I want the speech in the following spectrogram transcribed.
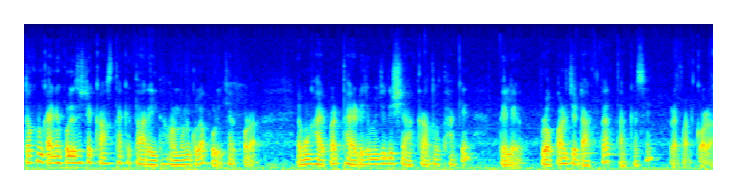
তখন গাইনোকোলজিস্টের কাজ থাকে তার এই হরমোনগুলো পরীক্ষা করা। এবং হাইপার থাইরয়েডিজমে যদি সে আক্রান্ত থাকে তাহলে প্রপার যে ডাক্তার তার কাছে রেফার করা।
